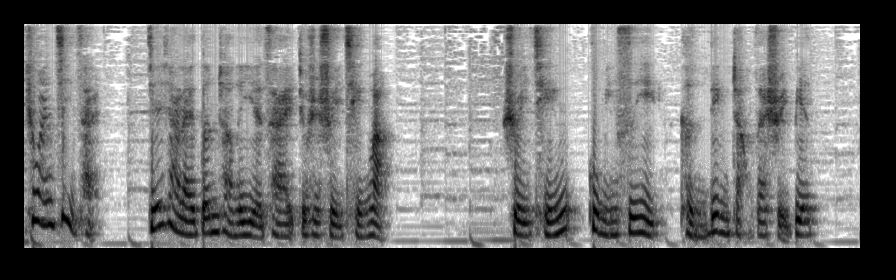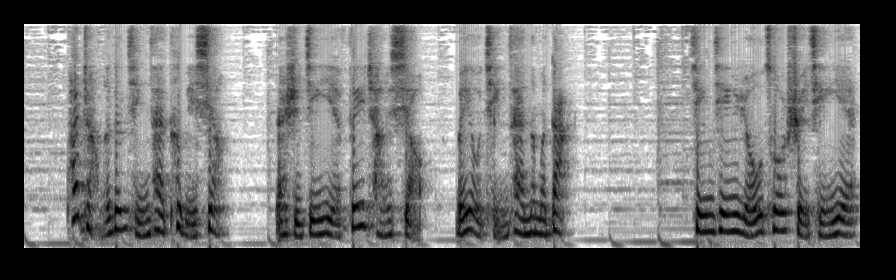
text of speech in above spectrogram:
吃完荠菜，接下来登场的野菜就是水芹了。水芹顾名思义，肯定长在水边，它长得跟芹菜特别像。但是茎叶非常小，没有芹菜那么大。轻轻揉搓水芹叶，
